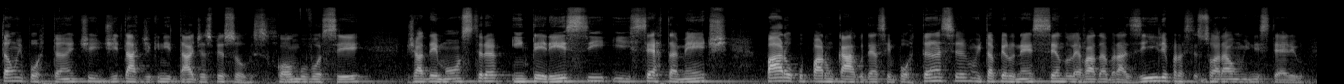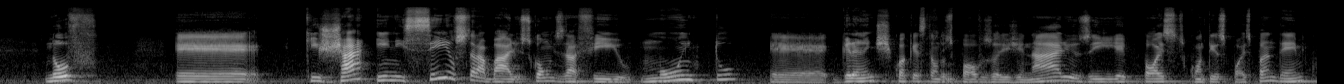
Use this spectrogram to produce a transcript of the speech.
tão importante de dar dignidade às pessoas, como você já demonstra interesse e certamente para ocupar um cargo dessa importância, um itaperunense sendo levado a Brasília para assessorar um ministério novo, é, que já inicia os trabalhos com um desafio muito é, grande com a questão Sim. dos povos originários e pós contexto pós-pandêmico.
